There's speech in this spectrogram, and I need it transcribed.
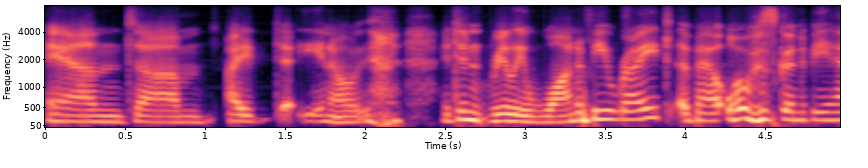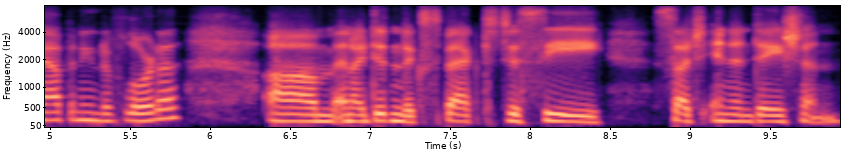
And um, I, you know, I didn't really want to be right about what was going to be happening to Florida, um, and I didn't expect to see such inundation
